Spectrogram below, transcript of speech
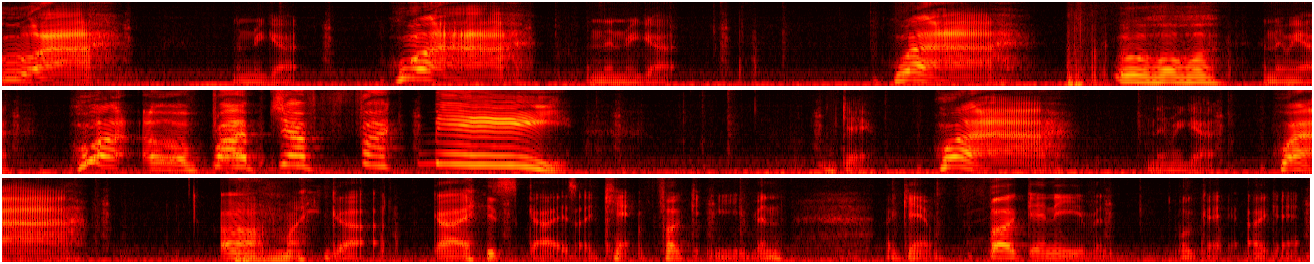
Ooh-ah! Then we got... Wah! And then we got... Wah! Oh. And then we got... Wah! Oh, fuck me! Okay. Wah! And then we got... Wah! Oh my god. Guys, guys, I can't fucking even. I can't fucking even. Okay, I can't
